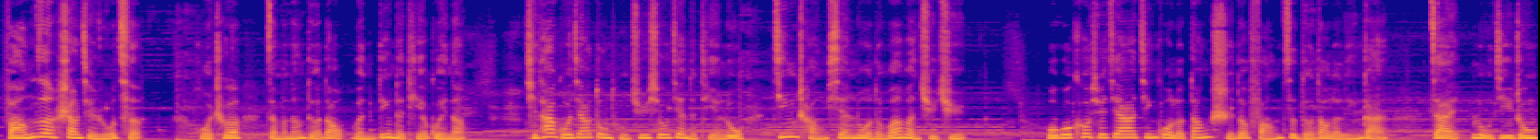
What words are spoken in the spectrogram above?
房子尚且如此，火车怎么能得到稳定的铁轨呢？其他国家冻土区修建的铁路经常陷落得弯弯曲曲。我国科学家经过了当时的房子，得到了灵感，在路基中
